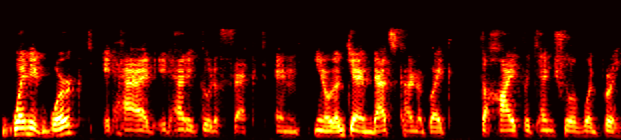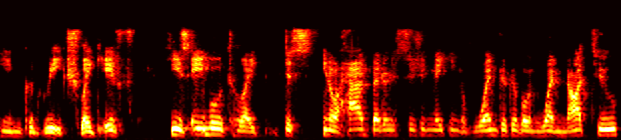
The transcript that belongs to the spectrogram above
when it worked, it had it had a good effect. And you know, again, that's kind of like the high potential of what Brahim could reach. Like if he's able to like just you know have better decision making of when to dribble and when not to,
